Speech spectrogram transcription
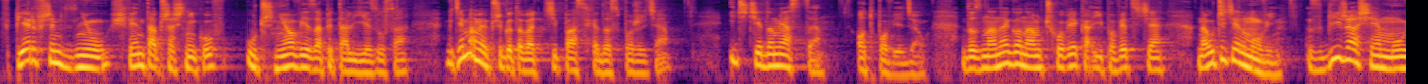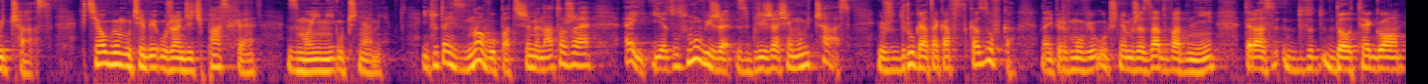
W pierwszym dniu święta Prześników uczniowie zapytali Jezusa, gdzie mamy przygotować ci paschę do spożycia? Idźcie do miasta, odpowiedział. Do znanego nam człowieka i powiedzcie, nauczyciel mówi, zbliża się mój czas. Chciałbym u ciebie urządzić paschę z moimi uczniami. I tutaj znowu patrzymy na to, że ej, Jezus mówi, że zbliża się mój czas. Już druga taka wskazówka. Najpierw mówił uczniom, że za dwa dni, teraz do tego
